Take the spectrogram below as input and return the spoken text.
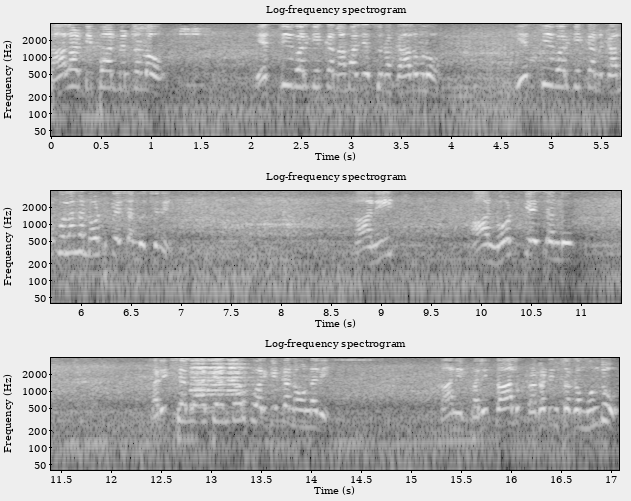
చాలా డిపార్ట్మెంట్లలో ఎస్సీ వర్గీకరణ అమలు చేస్తున్న కాలంలో ఎస్సీ వర్గీకరణకు అనుకూలంగా నోటిఫికేషన్లు వచ్చినాయి. కానీ ఆ నోటిఫికేషన్లు పరీక్షలు రాసేంత వరకు వర్గీకరణ ఉన్నది. కానీ ఫలితాలు ప్రకటించక ముందు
